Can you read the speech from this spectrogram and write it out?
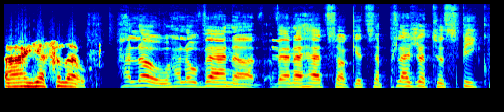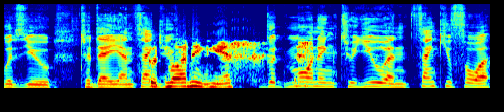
Uh, yes, hello. Hello, hello, Werner, Werner Herzog. It's a pleasure to speak with you today, and thank Good you. Good morning, yes. Good morning to you, and thank you for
